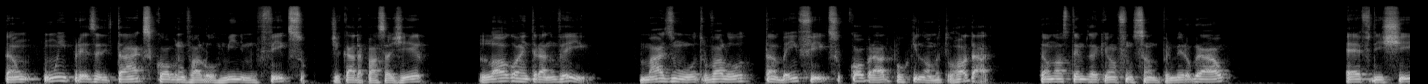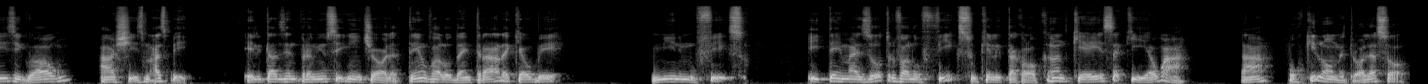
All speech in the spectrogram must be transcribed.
Então, uma empresa de táxi cobra um valor mínimo fixo de cada passageiro logo ao entrar no veículo, mais um outro valor também fixo cobrado por quilômetro rodado. Então, nós temos aqui uma função do primeiro grau, f de x igual a x mais b. Ele está dizendo para mim o seguinte, olha, tem o valor da entrada, que é o b, mínimo fixo, E tem mais outro valor fixo que ele está colocando, que é esse aqui, é o A, tá? Por quilômetro, olha só.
